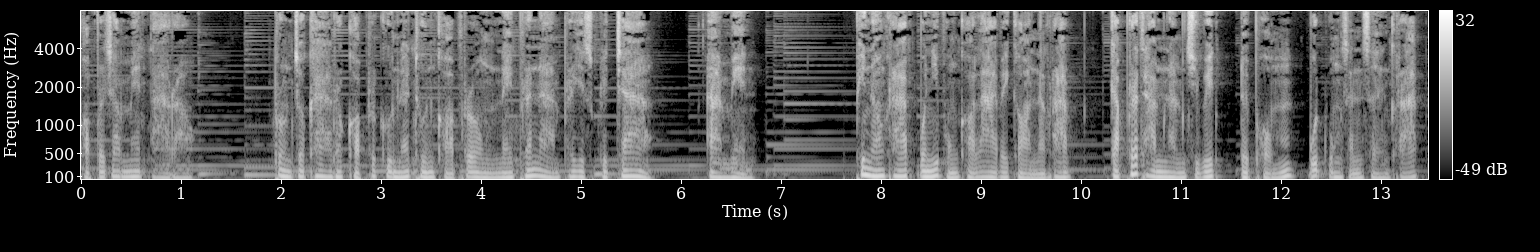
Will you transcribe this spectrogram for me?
ขอพระเจ้าเมตตาเรา พระองค์เจ้าข้าเราขอบพระคุณและทูลขอพระองค์ในพระนามพระเยซูคริสต์เจ้า อาเมน พี่น้องครับวันนี้ผมขอลาไปก่อนนะครับ กับพระธรรมนำชีวิตโดยผมบุตรวงสรรเสริญครับ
